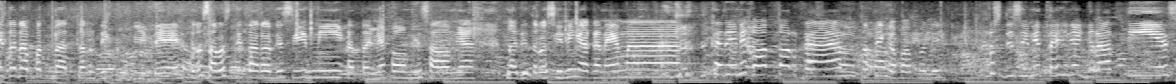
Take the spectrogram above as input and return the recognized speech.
Kita dapat butter di Kubide terus harus ditaruh di sini. Katanya kalau misalnya nggak ditaruh sini nggak akan enak. Kan ini kotor kan? Tapi nggak apa-apa deh. Terus di sini tehnya gratis.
